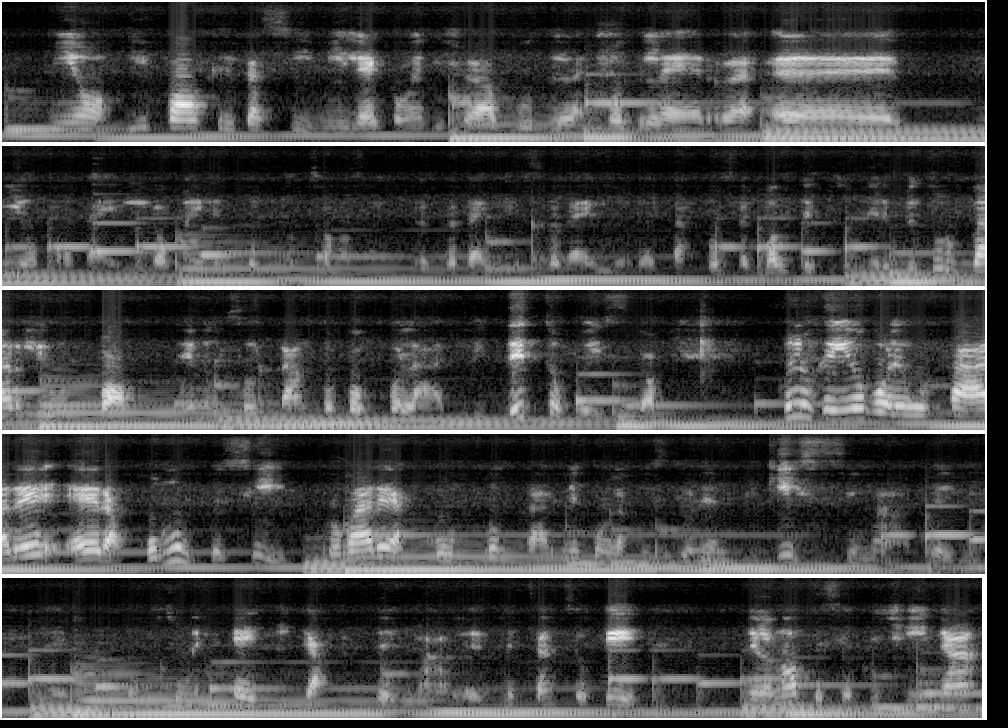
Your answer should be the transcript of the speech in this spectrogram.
Mio ipocrita simile, come diceva Baudelaire, eh, mio fratello, ma i lettori non sono sempre fratelli e sorelle, in realtà. Forse a volte bisognerebbe turbarli un po' e non soltanto coccolarli. Detto questo, quello che io volevo fare era comunque sì, provare a confrontarmi con la questione antichissima del male, la questione etica del male, nel senso che nella notte si avvicina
